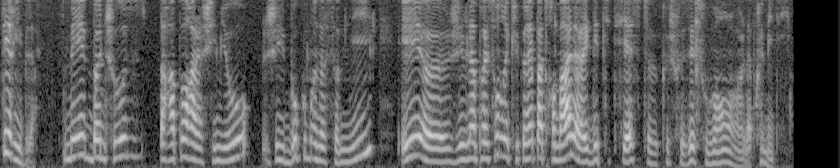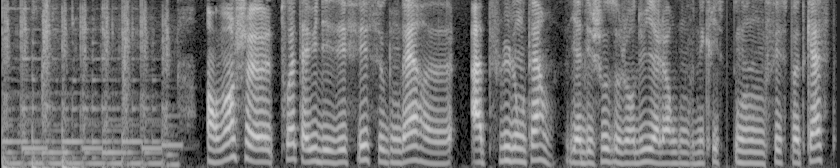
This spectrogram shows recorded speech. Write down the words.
terribles. Mais bonne chose, par rapport à la chimio, j'ai eu beaucoup moins d'insomnie et euh, j'ai eu l'impression de récupérer pas trop mal avec des petites siestes que je faisais souvent euh, l'après-midi. En revanche, euh, toi, tu as eu des effets secondaires euh, à plus long terme. Il y a des choses aujourd'hui, à l'heure où on écrit, où on fait ce podcast,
